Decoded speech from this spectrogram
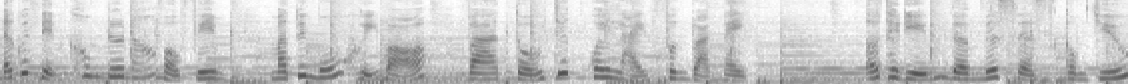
đã quyết định không đưa nó vào phim mà tuyên bố hủy bỏ và tổ chức quay lại phân đoạn này. Ở thời điểm The Misses công chiếu,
